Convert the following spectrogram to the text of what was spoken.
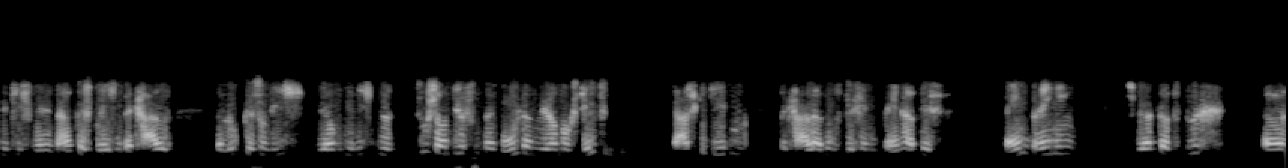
wirklich meinen Dank aussprechen. Der Karl, der Lukas und ich, wir haben hier nicht nur zuschauen dürfen beim Bouldern. Wir haben auch selbst Gas gegeben. Der Karl hat uns durch ein beinhartes Beintraining, das Workout durch äh,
